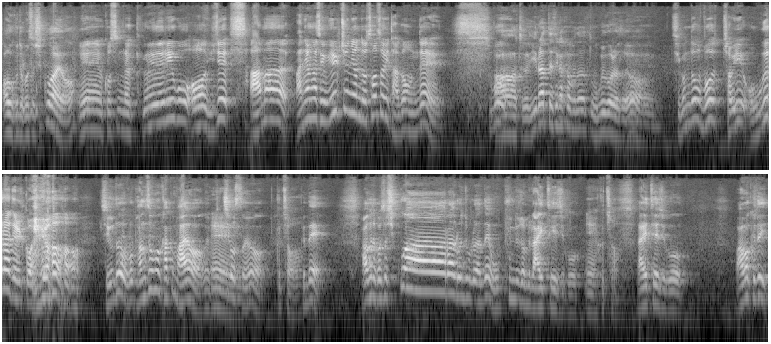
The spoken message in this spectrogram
어우 근데 벌써 19화요. 예, 그렇습니다. 그리고 어 이제 아마 안녕하세요 1주년도 서서히 다가오는데 뭐 아, 저 1화 때 생각하면 또 오글거려서요. 예, 지금도 뭐 저희 오그라들 거예요. 지금도 뭐 방송은 가끔 봐요. 예. 찍었어요. 그쵸. 근데 아 근데 벌써 19화라 그런지 몰랐는데 오픈도 좀 라이트해지고 예, 그쵸. 라이트해지고 아마 근데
